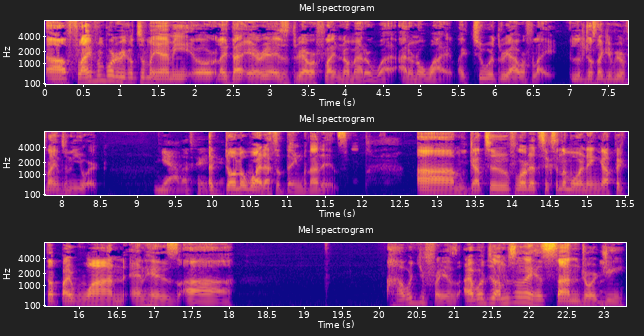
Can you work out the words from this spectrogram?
new. Uh, flying from Puerto Rico to Miami or like that area is a three hour flight, no matter what. I don't know why. Like two or three hour flight, just like if you were flying to New York. Yeah, that's crazy. I don't know why that's a thing, but that is. Um, got to Florida at six in the morning. Got picked up by Juan and his. uh How would you phrase? I would. I'm just gonna say his son Georgie.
